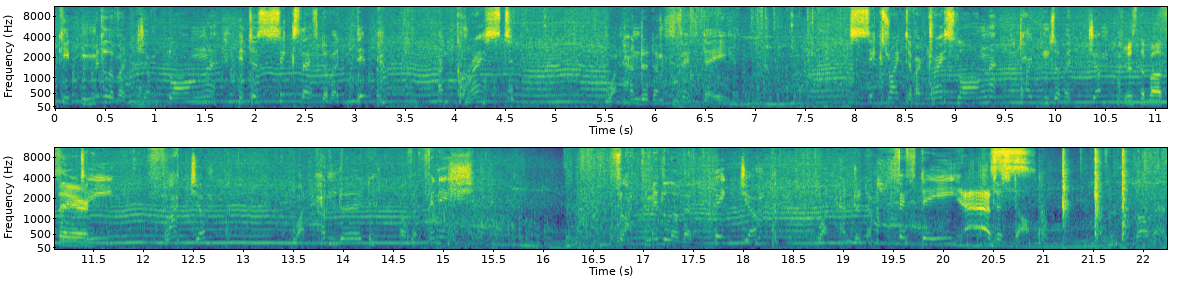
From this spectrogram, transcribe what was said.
Keep middle of a jump long. Into six left of a dip. And crest 150. Six right of a crest long, tightens of a jump. Just about there. 30, flat jump, 100 of a finish. Flat middle of a big jump, 150 Yes! to stop. Well done.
